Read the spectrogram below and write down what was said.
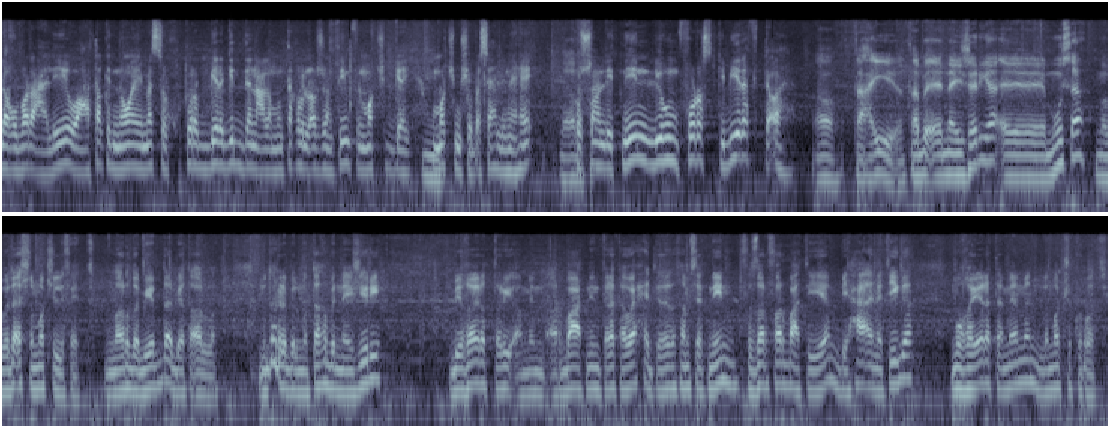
لا غبار عليه. وأعتقد إن هو هيمثل خطورة كبيرة جدا على منتخب الأرجنتين في الماتش الجاي. الماتش مش هيبقى سهل نهائي. خصوصا الاثنين ليهم فرص كبيرة في التأهل. آه ده حقيقي طب نيجيريا آه، موسى ما بدأش الماتش اللي فات. النهارده بيبدأ بيتألق. مدرب المنتخب النيجيري بيغير الطريقة من 4 2 3 1 ل 3 5 2 في ظرف أربع أيام بيحقق نتيجة مغايره تماما لماتش كرواتيا.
